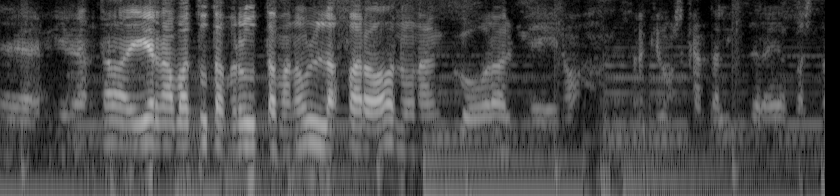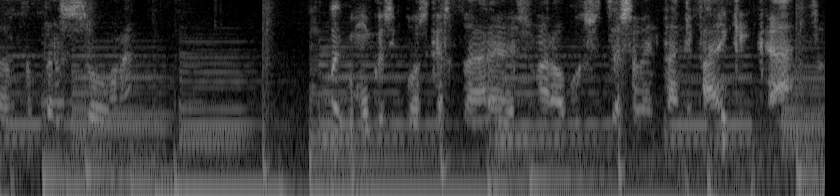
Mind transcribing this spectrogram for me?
Eh, mi andava a dire una battuta brutta, ma non la farò, non ancora almeno, perché non scandalizzerei abbastanza persone. poi comunque si può scherzare su una roba successa vent'anni fa e che cazzo.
